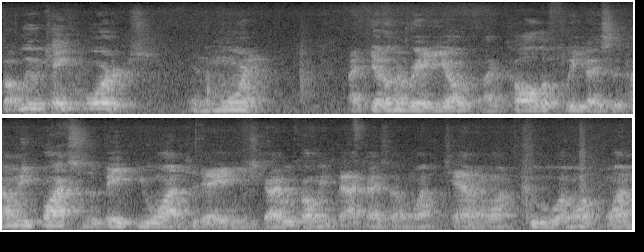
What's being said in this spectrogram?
But we would take orders in the morning. I'd get on the radio, I'd call the fleet, I said, how many boxes of bait do you want today? And each guy would call me back, I said, I want ten, I want two, I want one.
